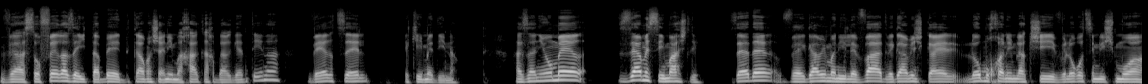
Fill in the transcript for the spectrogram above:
והסופר הזה התאבד כמה שנים אחר כך בארגנטינה, והרצל הקים מדינה. אז אני אומר, זה המשימה שלי, בסדר? וגם אם אני לבד, וגם יש כאלה לא מוכנים להקשיב ולא רוצים לשמוע,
